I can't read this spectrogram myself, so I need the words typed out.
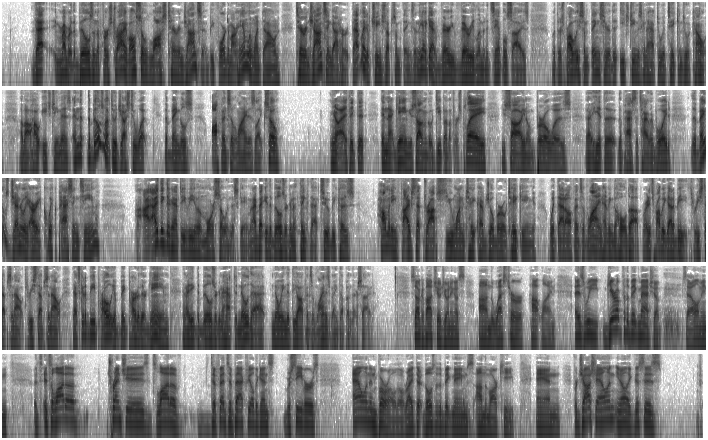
that remember the Bills in the first drive also lost Taron Johnson before Damar Hamlin went down. Taron Johnson got hurt. That might have changed up some things. And again, very very limited sample size, but there's probably some things here that each team is going to have to take into account about how each team is, and the, the Bills will have to adjust to what the Bengals offensive line is like. So, you know, I think that in that game. You saw them go deep on the first play. You saw, you know, Burrow was uh, he hit the the pass to Tyler Boyd. The Bengals generally are a quick passing team. I, I think they're going to have to be even more so in this game, and I bet you the Bills are going to think that too because how many five step drops do you want to take, have Joe Burrow taking with that offensive line having to hold up, right? It's probably got to be three steps and out, three steps and out. That's going to be probably a big part of their game. And I think the Bills are going to have to know that, knowing that the offensive line is banked up on their side. Sal Capaccio joining us on the West Herr hotline. As we gear up for the big matchup, Sal, I mean, it's, it's a lot of trenches, it's a lot of defensive backfield against receivers. Allen and Burrow, though, right? They're, those are the big names on the marquee. And for Josh Allen, you know, like this is,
